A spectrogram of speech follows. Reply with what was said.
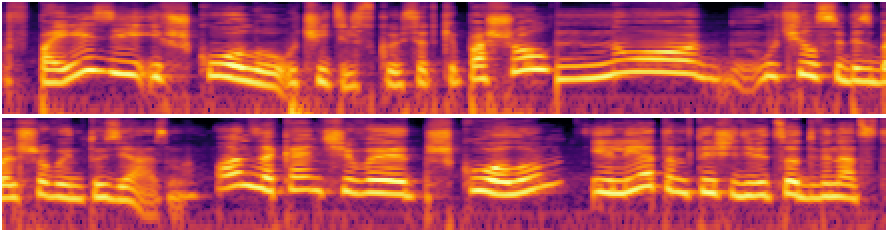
в поэзии и в школу учительскую все-таки пошел, но учился без большого энтузиазма. Он заканчивает школу и летом 1912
